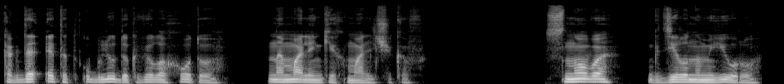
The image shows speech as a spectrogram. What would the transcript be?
когда этот ублюдок вел охоту на маленьких мальчиков. Снова к Дилану Юру,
